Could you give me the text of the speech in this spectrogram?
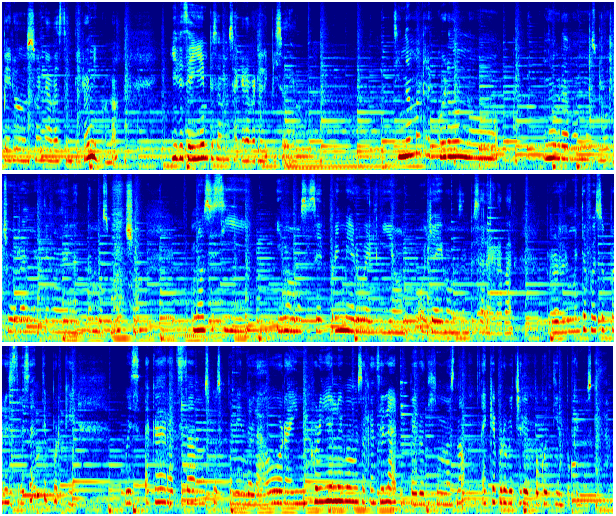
Pero suena bastante irónico, ¿no? Y desde ahí empezamos a grabar el episodio. Si no mal recuerdo no, no grabamos mucho, realmente no adelantamos mucho. No sé si íbamos a hacer primero el guion o ya íbamos a empezar a grabar. Pero realmente fue súper estresante porque pues a cada rato estábamos pues poniendo la hora y mejor ya lo íbamos a cancelar. Pero dijimos no, hay que aprovechar el poco tiempo que nos queda.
